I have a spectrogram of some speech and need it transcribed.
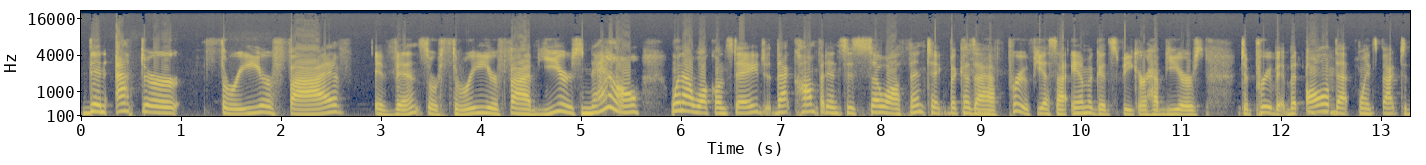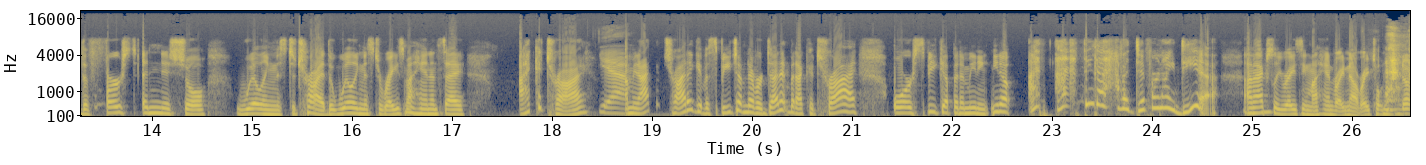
then after 3 or 5 events or three or five years now when i walk on stage that confidence is so authentic because i mm-hmm. have proof yes i am a good speaker have years to prove it but all mm-hmm. of that points back to the first initial willingness to try the willingness to raise my hand and say I could try. Yeah. I mean, I could try to give a speech. I've never done it, but I could try or speak up in a meeting. You know, I, I think I have a different idea. I'm actually raising my hand right now, Rachel. No,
